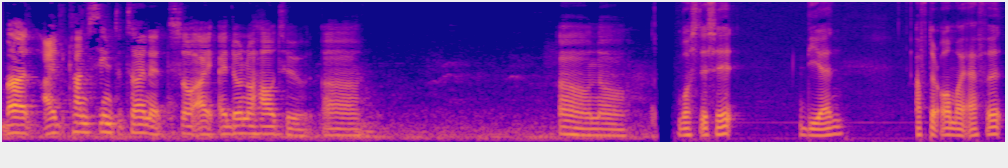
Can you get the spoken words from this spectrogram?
but I can't seem to turn it, so I, I don't know how to. Uh... Oh no. Was this it? The end? After all my effort?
